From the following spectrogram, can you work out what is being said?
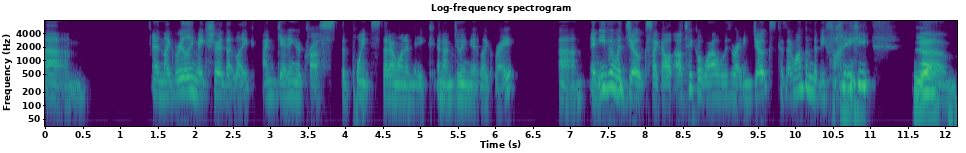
Um, and like really make sure that like I'm getting across the points that I want to make and I'm doing it like right. Um, and even with jokes, like I'll, I'll take a while with writing jokes because I want them to be funny. Yeah. Um,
